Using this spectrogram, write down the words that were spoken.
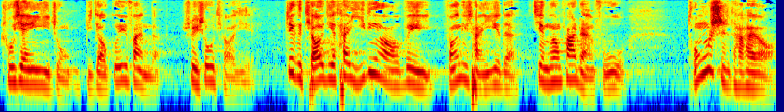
出现一种比较规范的税收调节。这个调节它一定要为房地产业的健康发展服务，同时它还要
